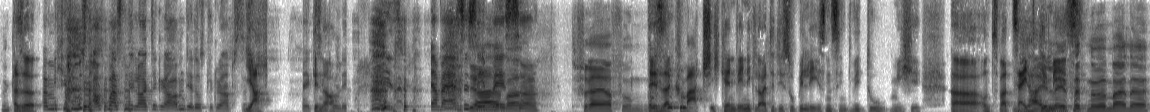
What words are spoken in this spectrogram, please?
Okay. Also, Aber Michi, du musst aufpassen, die Leute glauben dir, dass du glaubst. Dass ja, Mexiko genau. Er weiß es ja, eh besser. Frei erfunden. Das ist ein Quatsch. Ich kenne wenig Leute, die so belesen sind wie du, Michi. Äh, und zwar zeitgemäß. Ja, ich lese halt nur meine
